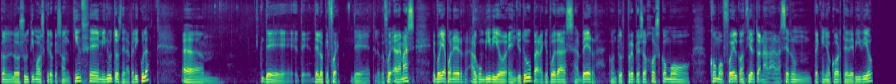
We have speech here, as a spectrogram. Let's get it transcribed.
con los últimos, creo que son 15 minutos de la película de, de, lo que fue. De, lo que fue. Además, voy a poner algún vídeo en YouTube para que puedas ver con tus propios ojos cómo, cómo fue el concierto. Nada, va a ser un pequeño corte de vídeo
